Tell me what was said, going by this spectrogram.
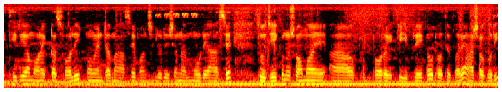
ইথেরিয়াম অনেকটা সলিড মোমেন্টামে আছে কনসলিডেশন মোডে আছে। তো যে কোনো সময় খুব বড় একটি ব্রেকআউট হতে পারে, আশা করি।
